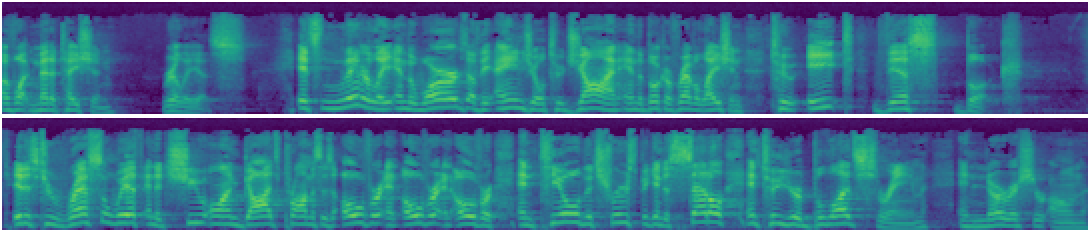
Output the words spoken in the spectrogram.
of what meditation really is. It's literally, in the words of the angel to John in the book of Revelation, to eat this book. It is to wrestle with and to chew on God's promises over and over and over until the truths begin to settle into your bloodstream and nourish your own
